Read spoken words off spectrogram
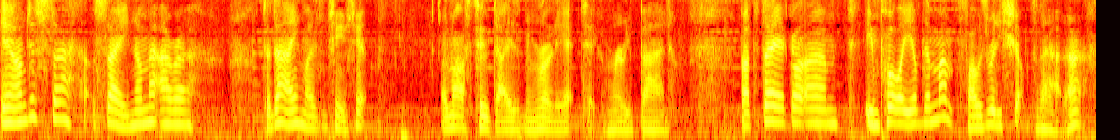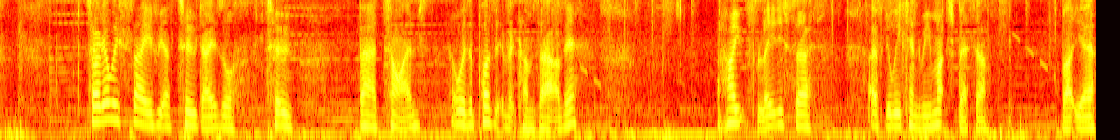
Yeah, I'm just uh, saying, no matter uh, today, my shit, the last two days have been really hectic and really bad. But today I got um, Employee of the Month, I was really shocked about that. So they always say if you have two days or two bad times, always a positive that comes out of it. Hopefully this, uh, hopefully weekend will be much better. But yeah,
